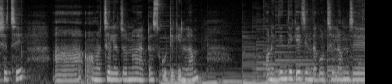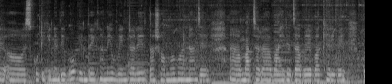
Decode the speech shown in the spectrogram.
এসেছি। আমার ছেলের জন্য একটা স্কুটি কিনলাম। অনেক দিন থেকেই চিন্তা করছিলাম যে স্কুটি কিনে দিব। কিন্তু এখানে উইন্টারে তা সম্ভব হয় না যে বাচ্চারা বাইরে যাবে বা খেলবে। তো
